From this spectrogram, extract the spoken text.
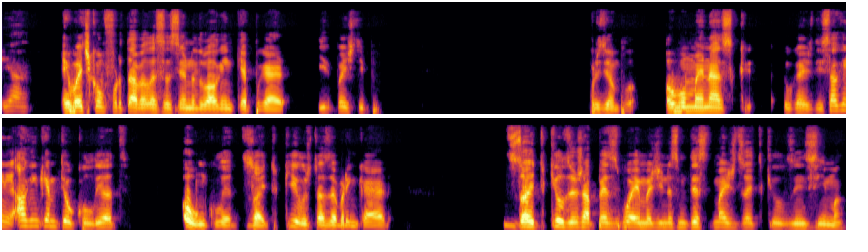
yeah. é bem desconfortável essa cena do alguém que quer pegar e depois, tipo, por exemplo, houve um menace que o gajo disse: alguém, alguém quer meter o colete? Ou um colete de 18 kg, estás a brincar? 18 quilos, eu já peso bem, imagina se metesse mais 18 quilos em cima.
